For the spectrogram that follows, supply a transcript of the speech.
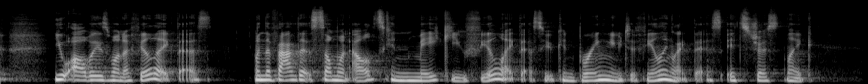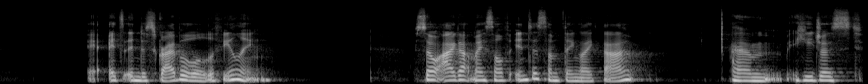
you always want to feel like this. And the fact that someone else can make you feel like this, who can bring you to feeling like this, it's just like, it's indescribable, the feeling. So I got myself into something like that. Um, he just,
